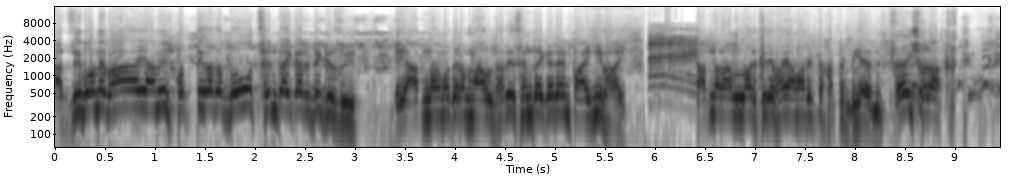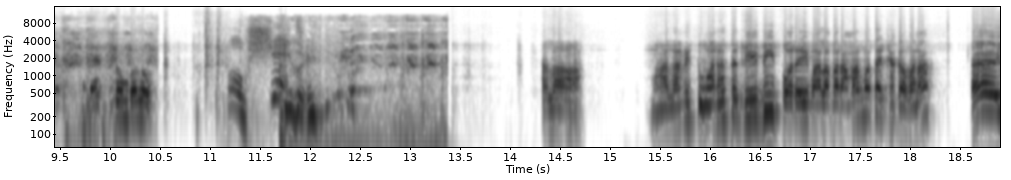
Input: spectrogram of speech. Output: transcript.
আর জীবনে ভাই আমি সত্যি কথা বহুত ছিনতাইকারী দেখেছি। এই আপনার মতো মালধারী ছিনতাইকারী আমি পাইনি ভাই। তা আপনার আল্লাহর কিরে ভাই আমার একটু হাতে দিয়ে এই সরা। একদম বলো 有人，শালা। মাল আমি তোমার হাতে দিয়ে দিই পরে এই মাল আবার আমার মাথায় ঠেকাবা না? এই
